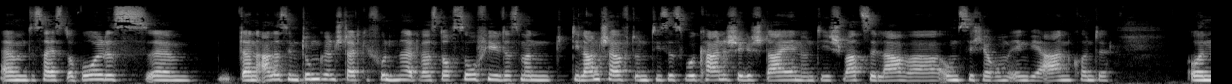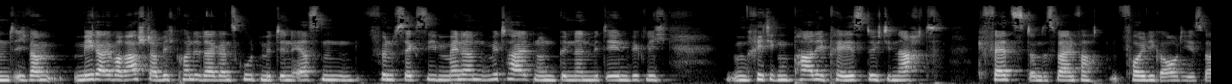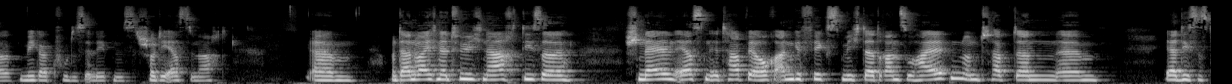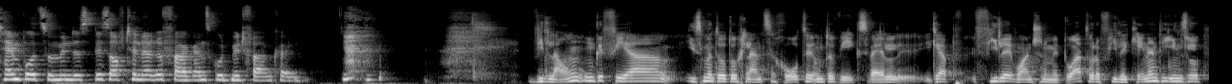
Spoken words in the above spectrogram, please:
Ähm, das heißt, obwohl das ähm, dann alles im Dunkeln stattgefunden hat, war es doch so viel, dass man die Landschaft und dieses vulkanische Gestein und die schwarze Lava um sich herum irgendwie ahnen konnte. Und ich war mega überrascht, aber ich konnte da ganz gut mit den ersten fünf, sechs, sieben Männern mithalten und bin dann mit denen wirklich im richtigen Party-Pace durch die Nacht gefetzt und es war einfach voll die Gaudi. Es war mega cooles Erlebnis, schon die erste Nacht. Ähm, und dann war ich natürlich nach dieser schnellen ersten Etappe auch angefixt, mich da dran zu halten und habe dann ähm, ja dieses Tempo zumindest bis auf Teneriffa ganz gut mitfahren können. Wie lang ungefähr ist man da durch Lanzarote unterwegs? Weil ich glaube, viele waren schon einmal dort oder viele kennen die Insel.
